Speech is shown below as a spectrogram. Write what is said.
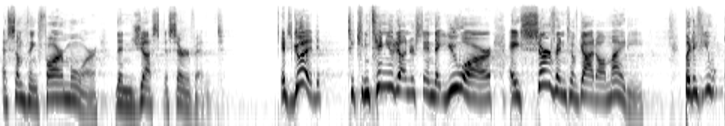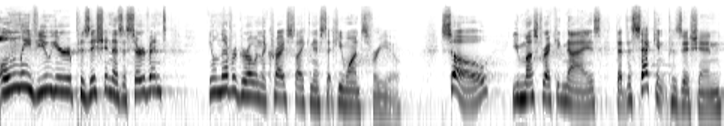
as something far more than just a servant. It's good to continue to understand that you are a servant of God Almighty, but if you only view your position as a servant, you'll never grow in the Christ likeness that He wants for you. So, you must recognize that the second position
